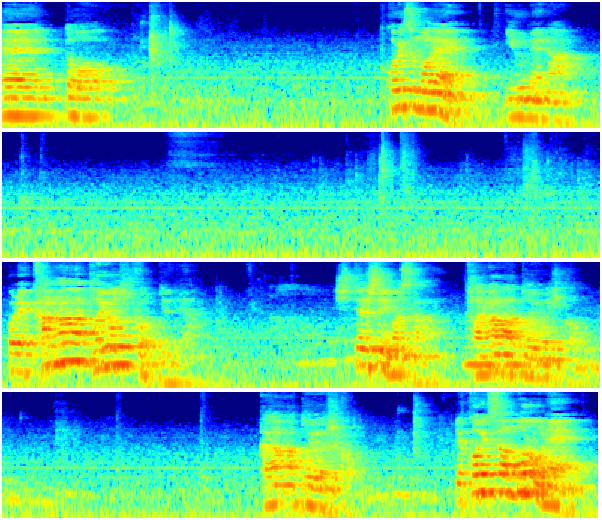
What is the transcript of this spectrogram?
えー、っとこいつもね有名な。これ香川豊彦っていうんだよ。知ってる人いますか？香川豊彦。香川豊彦。でこいつはもろね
